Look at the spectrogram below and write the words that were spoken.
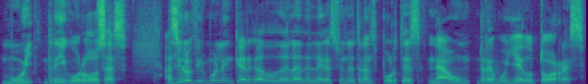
muy rigurosas. Así lo afirmó el encargado de la Delegación de Transportes, Naum Rebolledo Torres.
